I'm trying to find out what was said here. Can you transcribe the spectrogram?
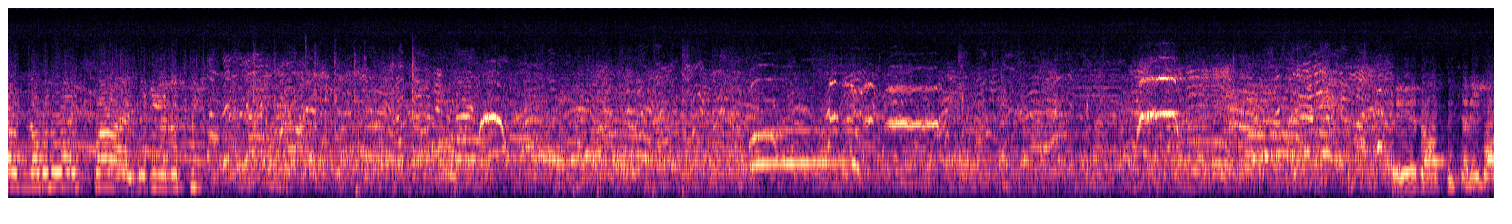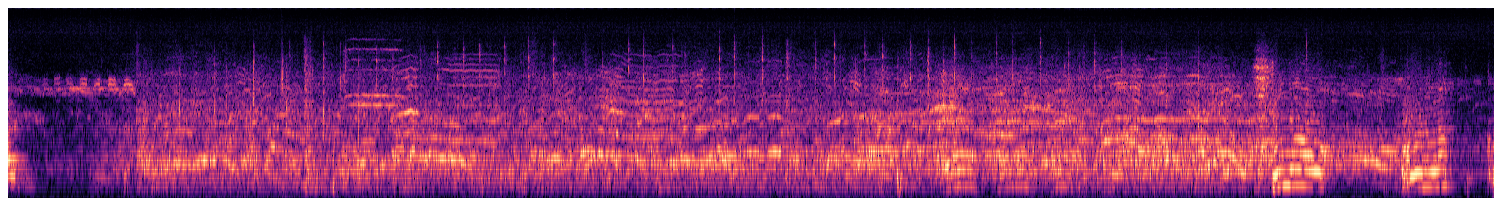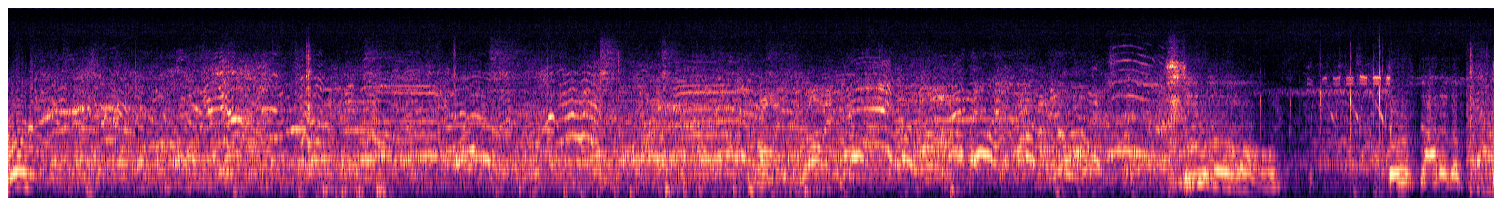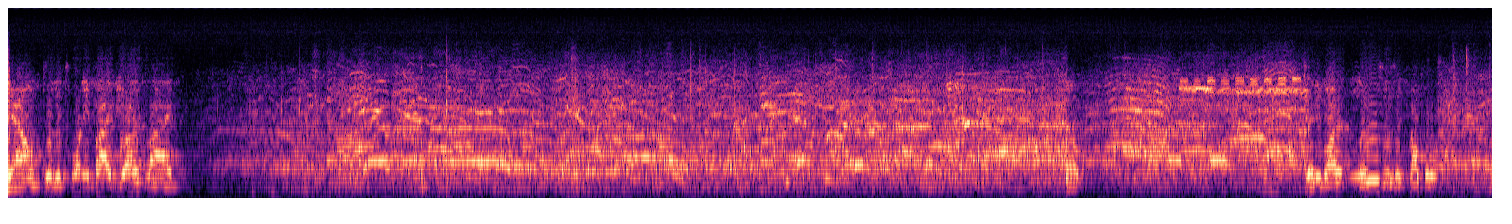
To over the right side, making a nifty. And off to Kenny Martin. Steele over the left corner. Throw it, throw it. Steele forced out of the down to the 25 yard line. Nope. Martin loses a couple.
